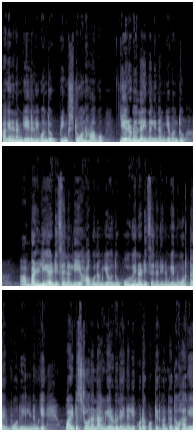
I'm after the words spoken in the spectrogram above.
ಹಾಗೆಯೇ ನಮಗೆ ಇದರಲ್ಲಿ ಒಂದು ಪಿಂಕ್ ಸ್ಟೋನ್ ಹಾಗೂ ಎರಡು ಲೈನಲ್ಲಿ ನಮಗೆ ಒಂದು ಬಳ್ಳಿಯ ಡಿಸೈನಲ್ಲಿ ಹಾಗೂ ನಮಗೆ ಒಂದು ಹೂವಿನ ಡಿಸೈನಲ್ಲಿ ನಮಗೆ ನೋಡ್ತಾ ಇರ್ಬೋದು. ಇಲ್ಲಿ ನಮಗೆ ವೈಟ್ ಸ್ಟೋನನ್ನು ಎರಡು ಲೈನಲ್ಲಿ ಕೂಡ ಕೊಟ್ಟಿರುವಂಥದ್ದು ಹಾಗೆ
